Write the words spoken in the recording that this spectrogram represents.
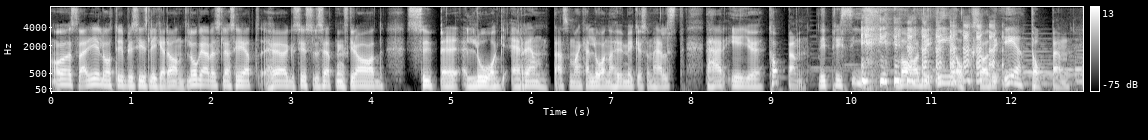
och Sverige låter ju precis likadant låg arbetslöshet, hög sysselsättningsgrad, superlåg ränta så man kan låna hur mycket som helst. Det här är ju toppen. Det är precis vad det är också. Det är toppen.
